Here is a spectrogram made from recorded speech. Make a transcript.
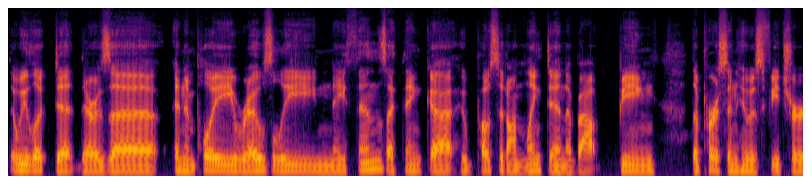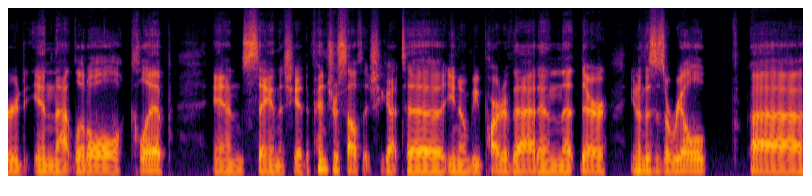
that we looked at. There was a an employee, Rosalie Nathans, I think, uh, who posted on LinkedIn about being the person who was featured in that little clip and saying that she had to pinch herself that she got to you know be part of that and that they're you know this is a real uh,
